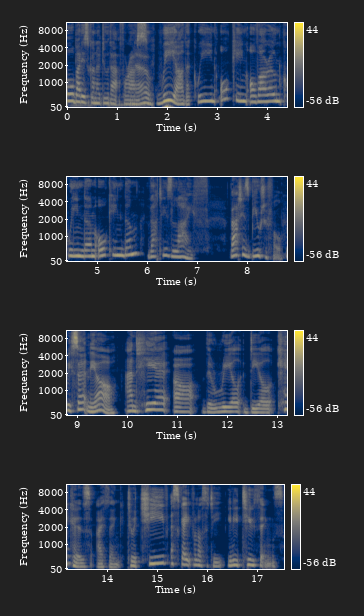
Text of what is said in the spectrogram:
Nobody's going to do that for us. No. We are the queen or king of our own queendom or kingdom. That is life. That is beautiful. We certainly are. And here are the real deal kickers, I think. To achieve escape velocity, you need two things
